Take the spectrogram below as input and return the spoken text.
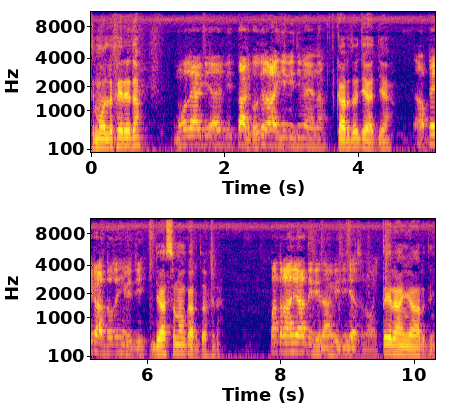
ਤੇ ਮੁੱਲ ਫਿਰ ਇਹਦਾ? ਮੋਹ ਲੈ ਕੇ ਤੁਹਾਡੇ ਕੋਲ ਕਰਾ ਗਈ ਵੀ ਜੀ ਮੈਂ ਨਾ। ਕਰ ਦੋ ਜਾਇਜ਼ ਜਿਹਾ ਆਪੇ ਕਰ ਦੋ ਤੁਸੀਂ ਵੀ ਜੀ। ਜੱਸ ਨੂੰ ਕਰ ਦੋ ਫਿਰ। 15000 ਦੀ ਦੇ ਦਾਂਗੇ ਜੀ ਜੈਸ ਨੂੰ ਅਸੀਂ। 13000 ਦੀ।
